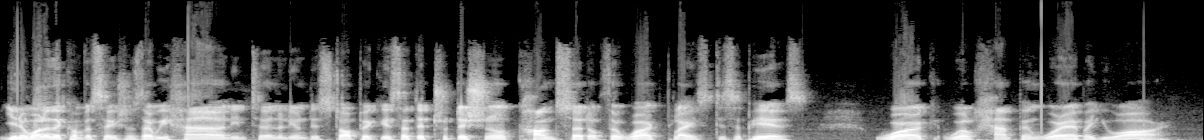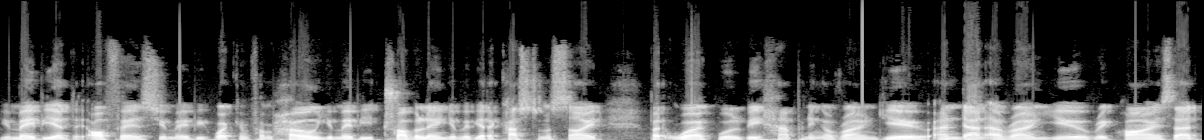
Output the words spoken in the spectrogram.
you know, one of the conversations that we had internally on this topic is that the traditional concept of the workplace disappears. Work will happen wherever you are. You may be at the office, you may be working from home, you may be traveling, you may be at a customer site, but work will be happening around you. And that around you requires that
